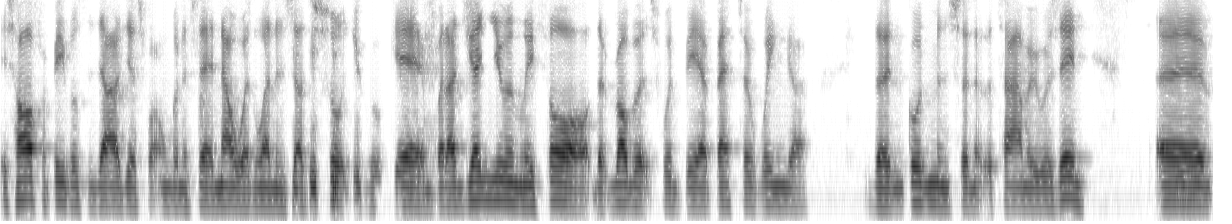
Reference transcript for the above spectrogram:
It's hard for people to digest what I'm going to say now when Lennon's had such a good game. But I genuinely thought that Roberts would be a better winger than Gudmundsson at the time he was in. Um,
